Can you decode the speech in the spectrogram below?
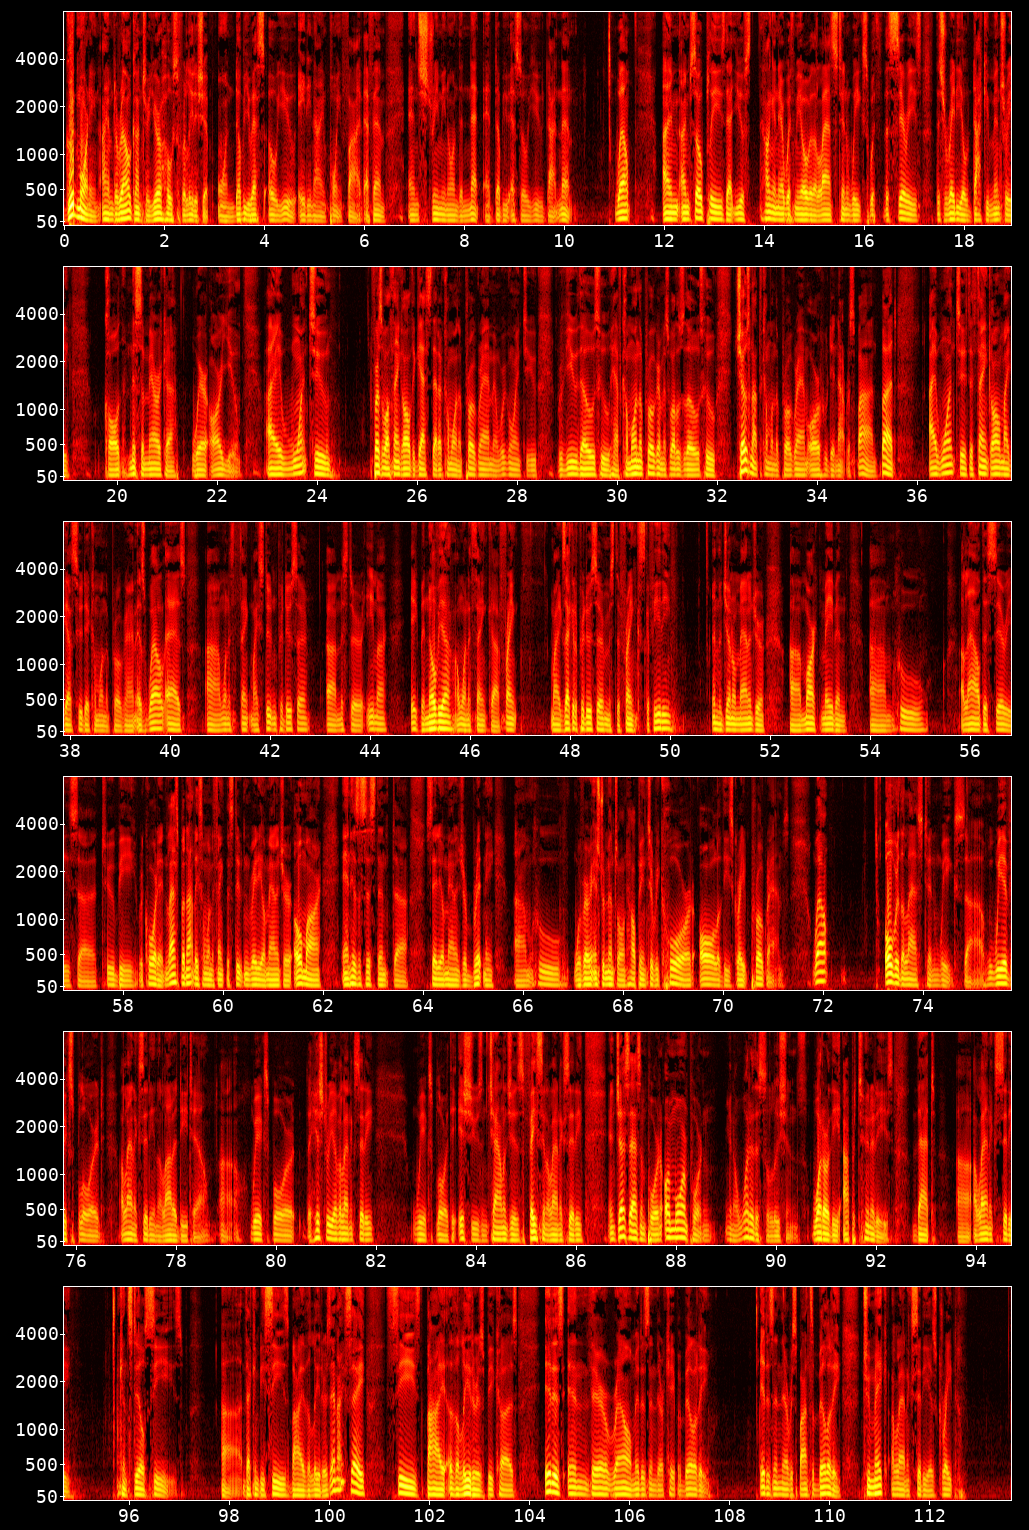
Good morning. I am Darrell Gunter, your host for Leadership on WSOU 89.5 FM and streaming on the net at WSOU.net. Well, I'm I'm so pleased that you've hung in there with me over the last 10 weeks with the series, this radio documentary called Miss America, Where Are You? I want to First of all, thank all the guests that have come on the program, and we're going to review those who have come on the program as well as those who chose not to come on the program or who did not respond. But I want to, to thank all my guests who did come on the program, as well as uh, I want to thank my student producer, uh, Mr. Ima Igbenovia. I want to thank uh, Frank, my executive producer, Mr. Frank Scafidi, and the general manager, uh, Mark Maben um, who allowed this series uh, to be recorded. And last but not least, I want to thank the student radio manager, Omar, and his assistant, uh, studio manager, Brittany. Um, who were very instrumental in helping to record all of these great programs. Well, over the last 10 weeks, uh, we have explored Atlantic City in a lot of detail. Uh, we explored the history of Atlantic City, we explored the issues and challenges facing Atlantic City, and just as important, or more important, you know, what are the solutions? What are the opportunities that uh, Atlantic City can still seize? Uh, that can be seized by the leaders, and I say seized by the leaders because it is in their realm, it is in their capability it is in their responsibility to make Atlantic City as great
